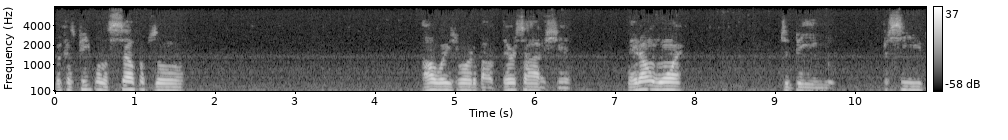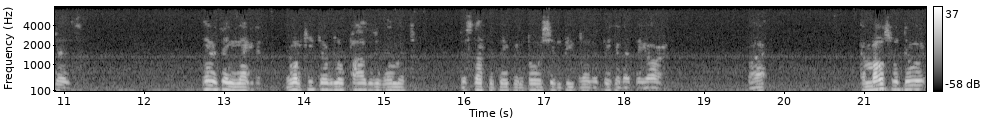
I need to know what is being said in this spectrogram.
Because people are self-absorbed, always worried about their side of shit. They don't want to be perceived as anything negative. They want to keep their little positive image, the stuff that they've been bullshitting people into thinking that they are. Right? And most will do it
